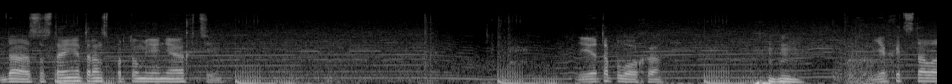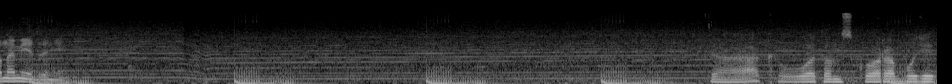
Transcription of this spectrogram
Да, состояние транспорта у меня не ахти. И это плохо. Ехать стало на медленней. Так, вот он скоро будет.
